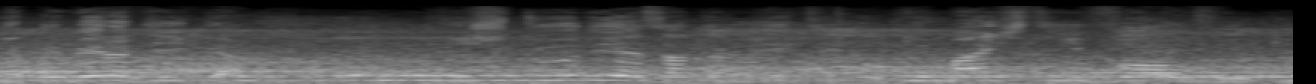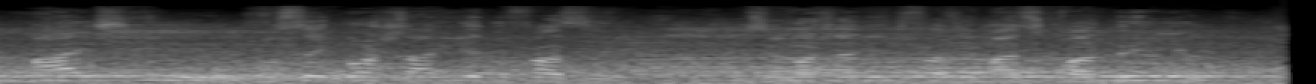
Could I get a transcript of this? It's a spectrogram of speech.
Minha primeira dica, estude exatamente o que mais te envolve, o que mais você gostaria de fazer. Você gostaria de fazer mais quadrinho?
